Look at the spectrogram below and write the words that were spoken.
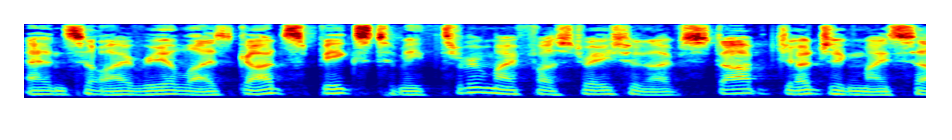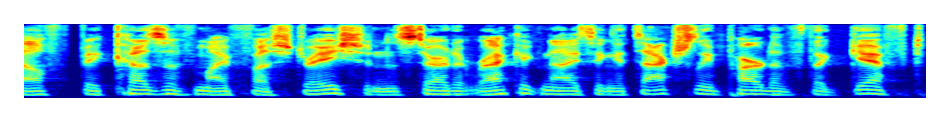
And so I realized God speaks to me through my frustration. I've stopped judging myself because of my frustration and started recognizing it's actually part of the gift,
